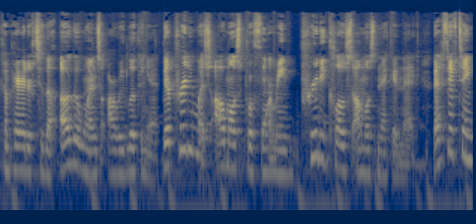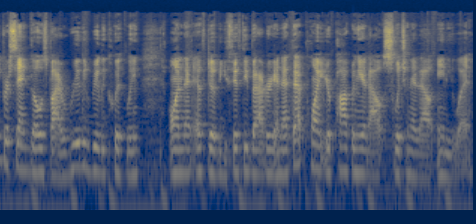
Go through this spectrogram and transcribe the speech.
comparative to the other ones are we looking at. They're pretty much almost performing pretty close, almost neck and neck. That 15% goes by really, really quickly on that FW50 battery. And at that point, you're popping it out, switching it out anyway.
